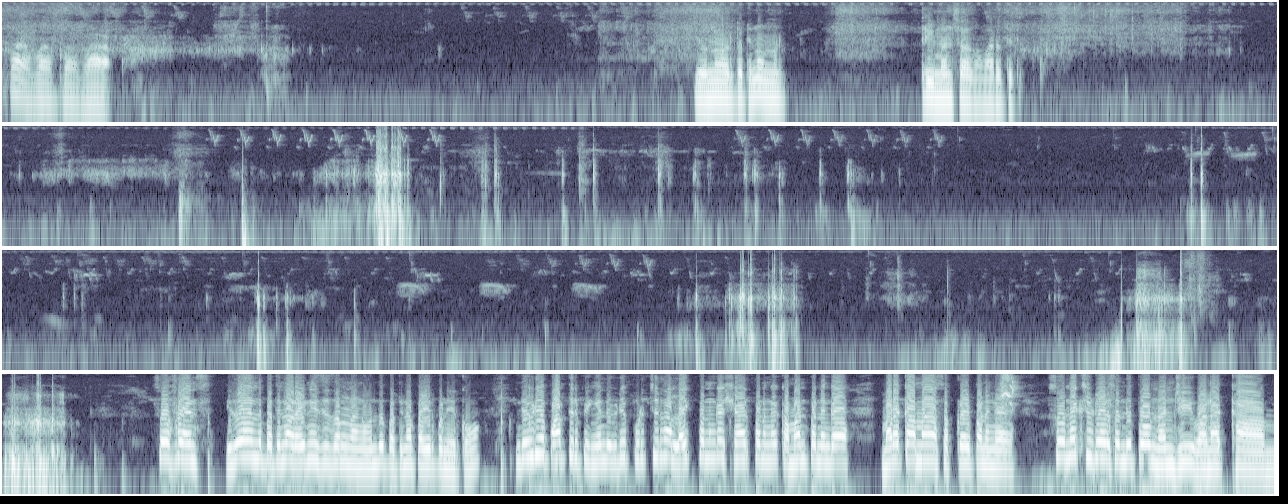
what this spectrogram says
வா வா வா வா. இது இன்னும் ஒரு பார்த்தீங்கன்னா இன்னும் த்ரீ மந்த்ஸ் ஆகும் வரதுக்கு ஸோ ஃப்ரெண்ட்ஸ் இதெல்லாம் வந்து பார்த்தீங்கன்னா ரெய்னி சீசனில் நாங்கள் வந்து பார்த்தீங்கன்னா பயிர் பண்ணியிருக்கோம். இந்த வீடியோ பார்த்துருப்பீங்க. இந்த வீடியோ பிடிச்சிருந்தா லைக் பண்ணுங்கள் ஷேர் பண்ணுங்க கமெண்ட் பண்ணுங்கள் மறக்காமல் சப்ஸ்கிரைப் பண்ணுங்கள் ஸோ நெக்ஸ்ட் வீடியோவில் சந்திப்போம். நன்றி வணக்கம்.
